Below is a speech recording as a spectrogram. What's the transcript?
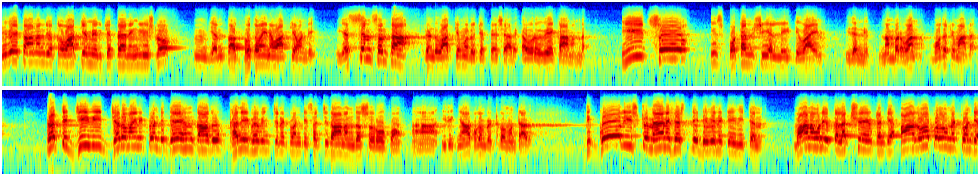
వివేకానంద్ యొక్క వాక్యం మీకు చెప్పాను ఇంగ్లీష్లో. ఎంత అద్భుతమైన వాక్యం అండి. ఎస్సెన్స్ అంతా రెండు వాక్యములు చెప్పేశారు. ఎవరు? Vivekananda. Each soul is potentially divine ఇదండి నంబర్ వన్ మొదటి మాట. ప్రతి జీవి జడమైనటువంటి దేహం కాదు ఘనీభవించినటువంటి సచ్చిదానంద స్వరూపం. ఇది జ్ఞాపకం పెట్టుకోమంటాడు. The goal is to manifest the divinity with మానవుని యొక్క లక్ష్యం ఏమిటంటే ఆ లోపల ఉన్నటువంటి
